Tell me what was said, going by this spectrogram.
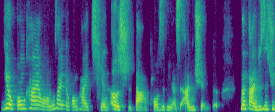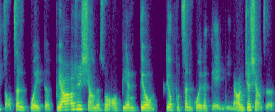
也有公开，网络上也有公开前二十大投资平台是安全的。那当然就是去走正规的，不要去想着说哦，别人丢丢不正规的给你，然后你就想着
